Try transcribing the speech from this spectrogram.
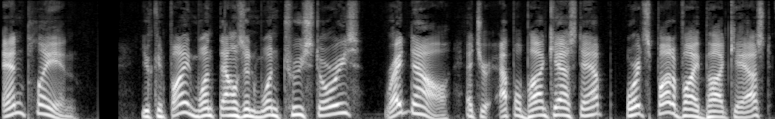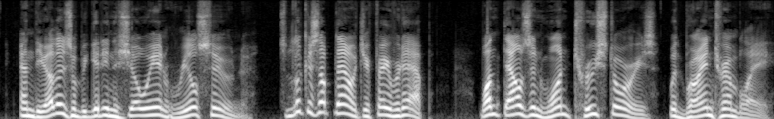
and playing. You can find 1001 True Stories right now at your Apple Podcast app or at Spotify Podcast, and the others will be getting the show in real soon. Look us up now at your favorite app. 1001 True Stories with Brian Tremblay.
